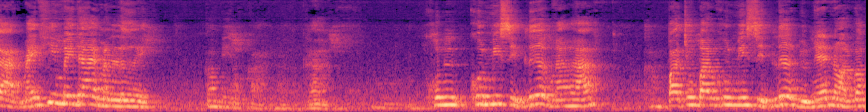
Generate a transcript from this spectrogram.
กาสไหมที่ไม่ได้มันเลย ก็มีโอกาสค่ะค่ะอืมคุณคุณมีสิทธิ์เลือกนะคะค่ะปัจจุบันคุณมีสิทธิ์เลือกอยู่แน่นอนว่า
